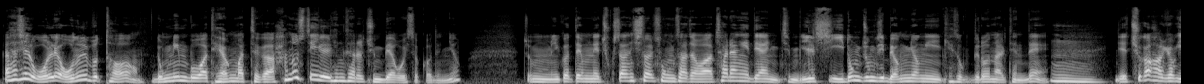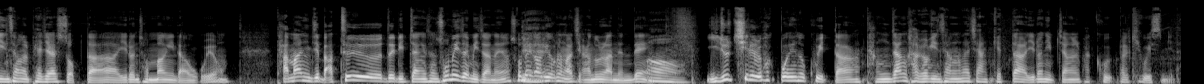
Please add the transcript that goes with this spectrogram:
그러니까 사실 원래 오늘부터 농림부와 대형마트가 한우 세일 행사를 준비하고 있었거든요. 좀 이것 때문에 축산시설 송사자와 차량에 대한 지금 일시 이동 중지 명령이 계속 늘어날 텐데 음. 이제 추가 가격 인상을 배제할 수 없다 이런 전망이 나오고요. 다만 이제 마트들 입장에선 소매점이잖아요. 소매 네. 가격은 아직 안 올랐는데 어. 2주치를 확보해 놓고 있다. 당장 가격 인상은 하지 않겠다. 이런 입장을 밝히고 있습니다.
